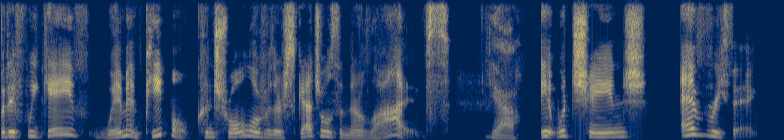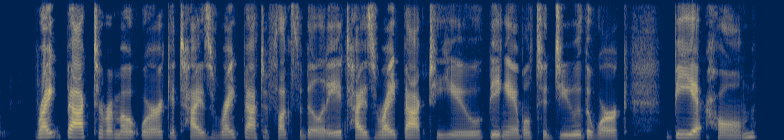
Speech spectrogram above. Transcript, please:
but if we gave women, people, control over their schedules and their lives, yeah, it would change everything. Right back to remote work. It ties right back to flexibility. It ties right back to you being able to do the work, be at home,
